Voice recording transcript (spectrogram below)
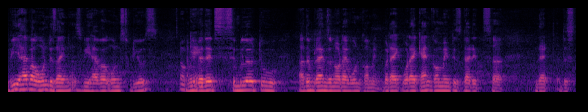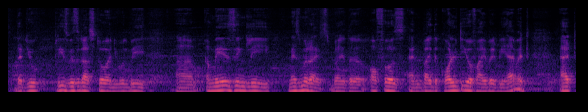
we have our own designers, we have our own studios. I mean, whether it's similar to other brands or not, I won't comment. But I, what I can comment is that it's uh, that this that you please visit our store and you will be um, amazingly mesmerized by the offers and by the quality of eyewear we have at at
